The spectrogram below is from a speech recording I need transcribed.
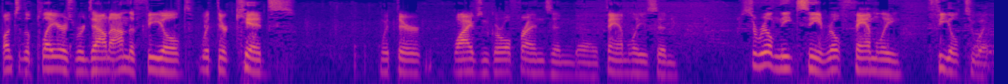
A bunch of the players were down on the field with their kids, with their wives and girlfriends and uh, families, and it's a real neat scene, real family feel to it.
